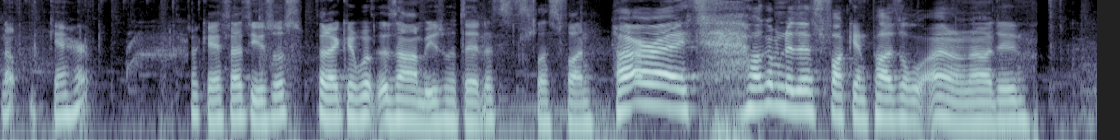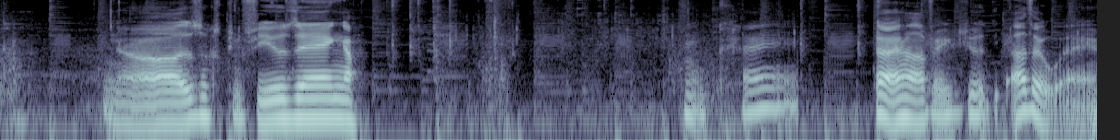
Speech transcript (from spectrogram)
Nope. Can't hurt. Okay, so that's useless. But I could whip the zombies with it. That's less fun. All right. Welcome to this fucking puzzle. I don't know, dude. No, this looks confusing. Okay. All right, how if I do it the other way?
